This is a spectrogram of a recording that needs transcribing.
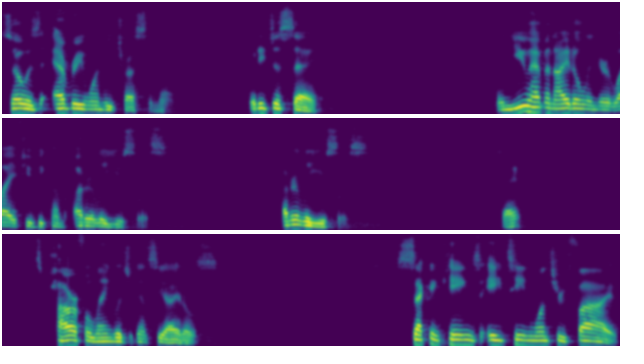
So is everyone who trusts in them. What did he just say? When you have an idol in your life, you become utterly useless. Utterly useless. Okay? It's powerful language against the idols. 2 Kings 18, 1 through 5.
